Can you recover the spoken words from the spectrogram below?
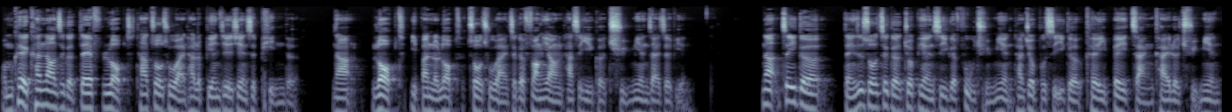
我们可以看到这个 def loft 它做出来它的边界线是平的，那 loft 一般的 loft 做出来这个方样它是一个曲面在这边，那这个等于是说这个就变成是一个负曲面，它就不是一个可以被展开的曲面。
